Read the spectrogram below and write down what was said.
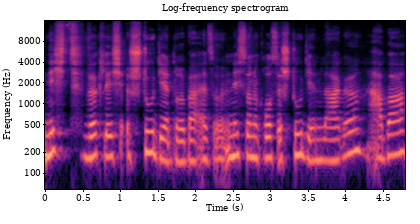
nicht wirklich Studien drüber, also nicht so eine große Studienlage, aber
